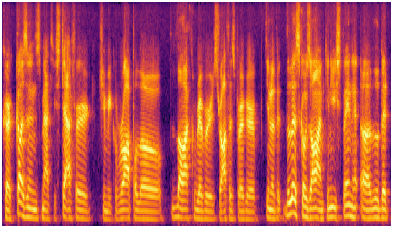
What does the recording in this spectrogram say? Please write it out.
Kirk Cousins, Matthew Stafford, Jimmy Garoppolo, Luck, Rivers, Roethlisberger. You know, the, the list goes on. Can you explain a little bit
